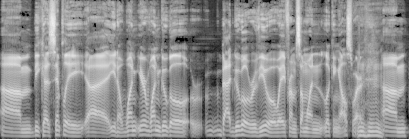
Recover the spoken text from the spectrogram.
Um, because simply uh, you know one you're one google bad google review away from someone looking elsewhere. Mm-hmm. um,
